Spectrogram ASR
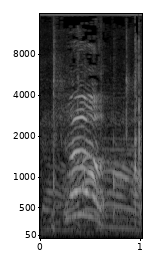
Go!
